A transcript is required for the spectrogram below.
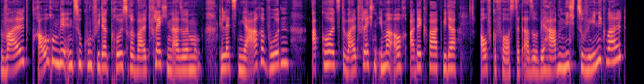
Wald brauchen wir in Zukunft wieder größere Waldflächen. Also im, die letzten Jahre wurden abgeholzte Waldflächen immer auch adäquat wieder aufgeforstet. Also wir haben nicht zu wenig Wald,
